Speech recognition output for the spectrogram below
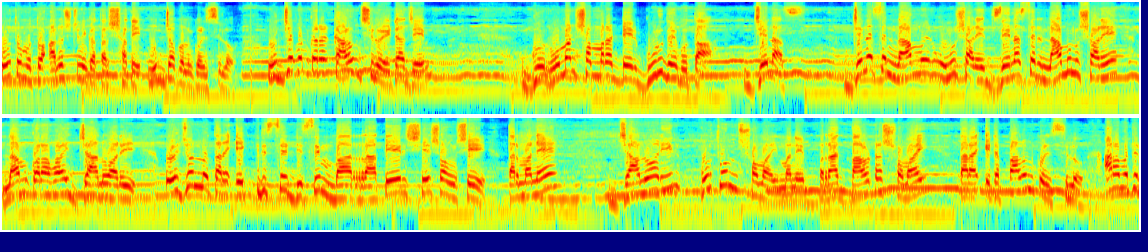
প্রথমত আনুষ্ঠানিকতার সাথে উদযাপন করেছিল। উদযাপন করার কারণ ছিল এটা যে রোমান সম্রাটদের গুরু দেবতা জেনাস। জেনাসের নামের অনুসারে, জেনাসের নাম অনুসারে নাম করা হয় জানুয়ারি। ওই জন্য তারা একত্রিশে ডিসেম্বর রাতের শেষ অংশে, তার মানে জানুয়ারির প্রথম সময় মানে রাত বারোটার সময় তারা এটা পালন করেছিল। আর আমাদের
